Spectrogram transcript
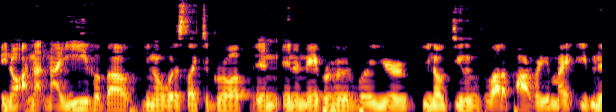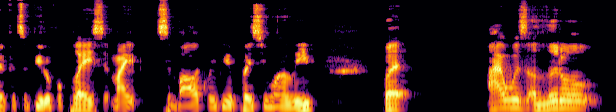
you know, I'm not naive about, you know, what it's like to grow up in, in a neighborhood where you're, you know, dealing with a lot of poverty. It might, even if it's a beautiful place, it might symbolically be a place you want to leave. But I was a little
